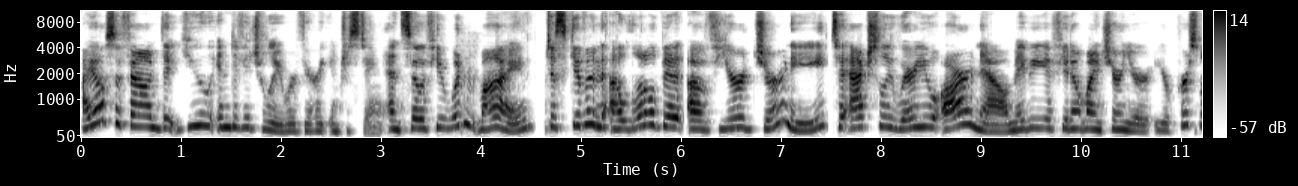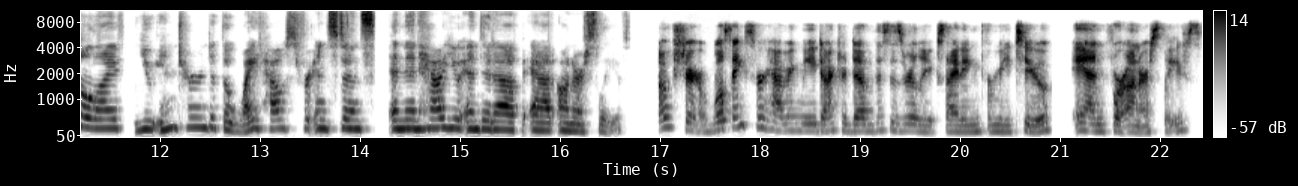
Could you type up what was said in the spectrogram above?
I also found that you individually were very interesting. And so, if you wouldn't mind just giving a little bit of your journey to actually where you are now, maybe if you don't mind sharing your, your personal life, you interned at the White House, for instance, and then how you ended up at On Our Sleeves. Oh, sure. Well, thanks for having me, Dr. Deb. This is really exciting for me too, and for On Our Sleeves.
